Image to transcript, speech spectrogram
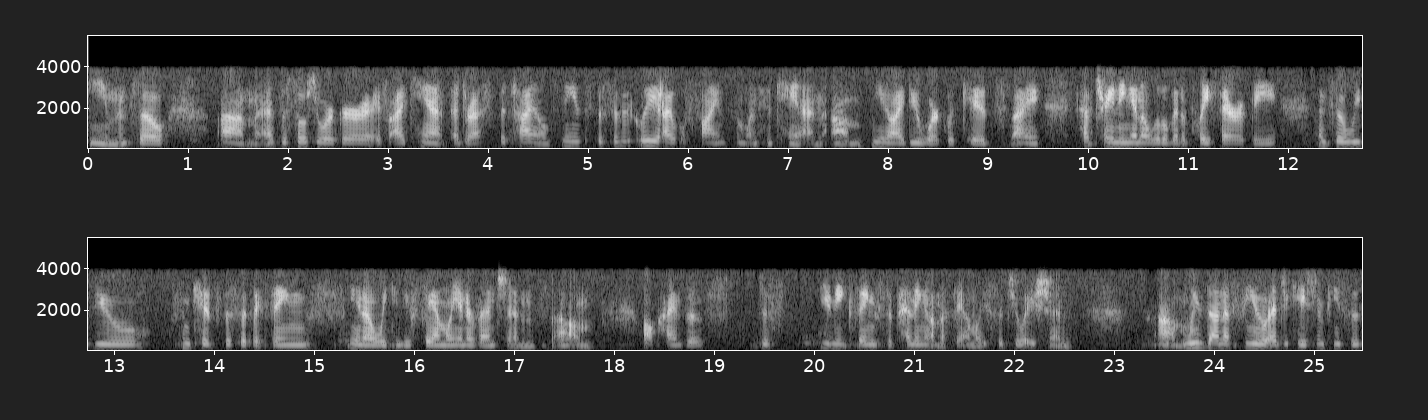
team and so um, as a social worker if I can't address the child's needs specifically I will find someone who can. Um, you know, I do work with kids. I have training in a little bit of play therapy and so we do some kid specific things You know, we can do family interventions, um, all kinds of just unique things depending on the family situation. Um, we've done a few education pieces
